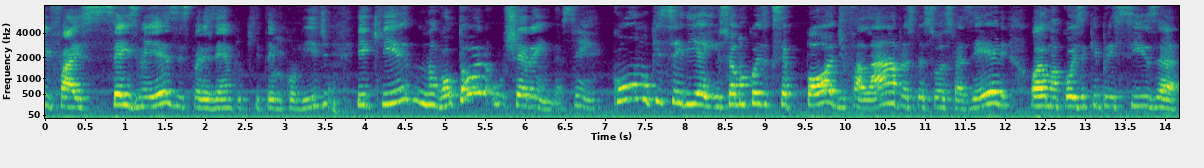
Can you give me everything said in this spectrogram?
que faz seis meses, por exemplo, que teve Covid e que não voltou o cheiro ainda. Sim. Como que seria isso? É uma coisa que você pode falar para as pessoas fazerem? Ou é uma coisa que precisa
